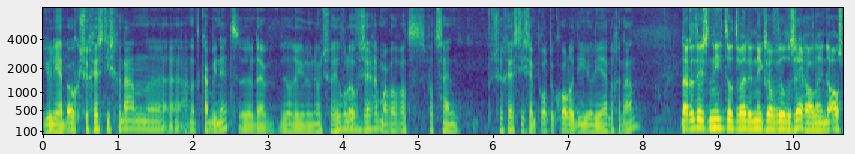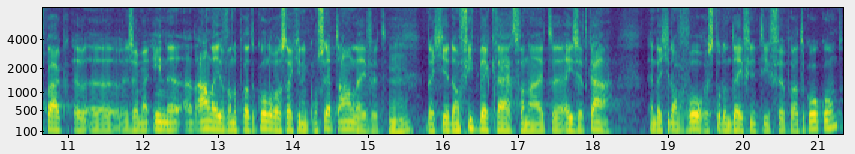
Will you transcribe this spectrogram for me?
Jullie hebben ook suggesties gedaan uh, aan het kabinet. Uh, daar wilden jullie nooit zo heel veel over zeggen. Maar wat, wat, wat zijn suggesties en protocollen die jullie hebben gedaan? Nou, dat is niet dat wij er niks over wilden zeggen. Alleen de afspraak uh, zeg maar in het aanleveren van de protocollen was dat je een concept aanlevert. Mm -hmm. Dat je dan feedback krijgt vanuit EZK. E en dat je dan vervolgens tot een definitief protocol komt.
